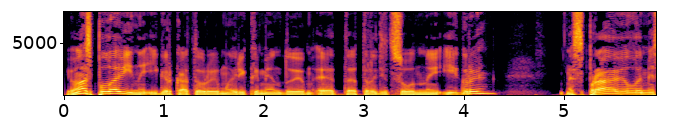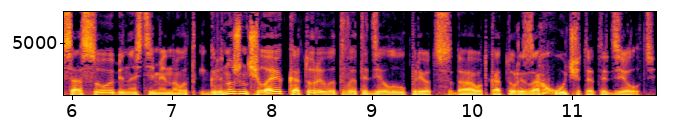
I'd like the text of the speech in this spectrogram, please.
И у нас половина игр, которые мы рекомендуем, это традиционные игры с правилами, с особенностями. Но вот, говорю, нужен человек, который вот в это дело упрется, да, вот, который захочет это делать.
